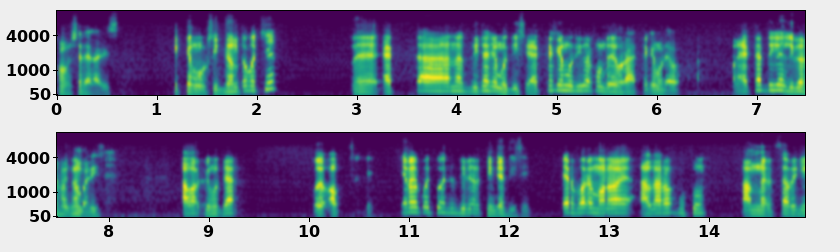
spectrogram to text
সমস্যা দেখা দিচ্ছে কেমন সিদ্ধান্ত করছে একটা না দুইটা কেমো দিছে একটা কেমো দিবার কোন ওরা একটা কেমো দেওয়া মানে একটার দিকে লিভার ফাংশন বাড়িয়েছে। আবার কেমোটা ওই অফ থাকে। এবার করতে করতে দুইটা তিনটা দিছে। এরপরে মনে হয় আল্লাহর হুকুম আপনার সাথে কি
